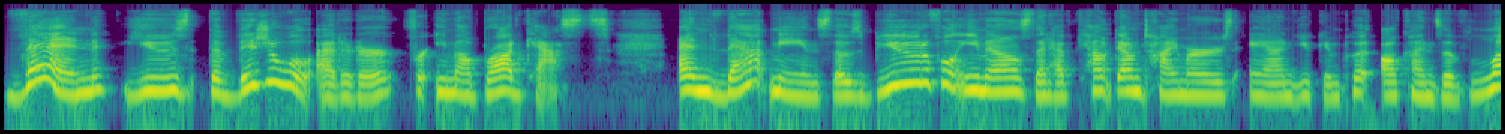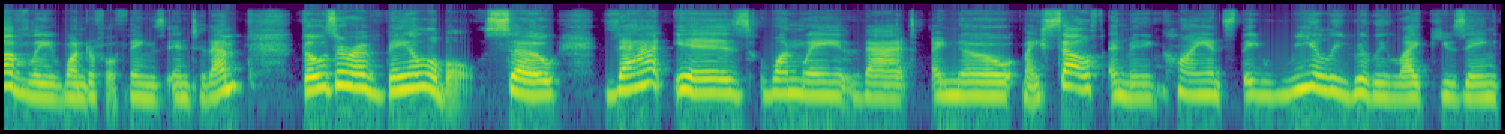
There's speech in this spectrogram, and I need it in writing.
then use the visual editor for email broadcasts. And that means those beautiful emails that have countdown timers and you can put all kinds of lovely, wonderful things into them, those are available. So that is one way that I know myself and many clients, they really, really like using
